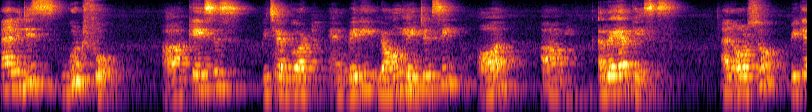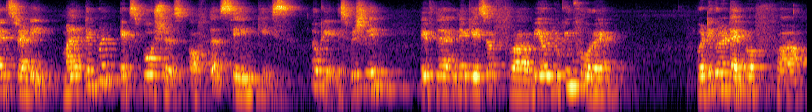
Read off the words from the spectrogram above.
and it is good for uh, cases which have got a very long latency or um, rare cases and also we can study multiple exposures of the same case. Okay, especially if the in a case of uh, we are looking for a particular type of uh,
